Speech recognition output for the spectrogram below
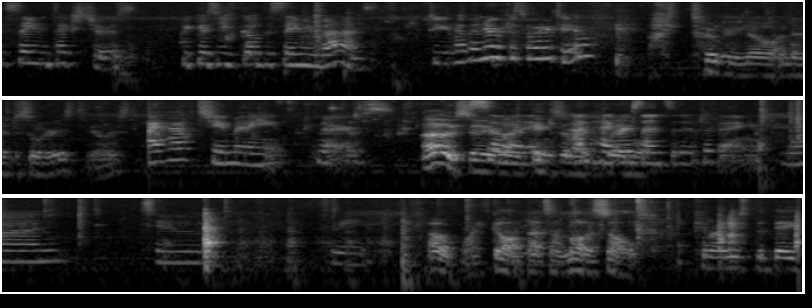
the same textures because you've got the same imbalance. Do you have a nerve disorder too? I don't really know what a nerve disorder is, to be honest. I have too many nerves. Oh, so, So, like, like, things are I'm like way more- hypersensitive to things. One, two, three. Oh my god, that's a lot of salt. Can I use the big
